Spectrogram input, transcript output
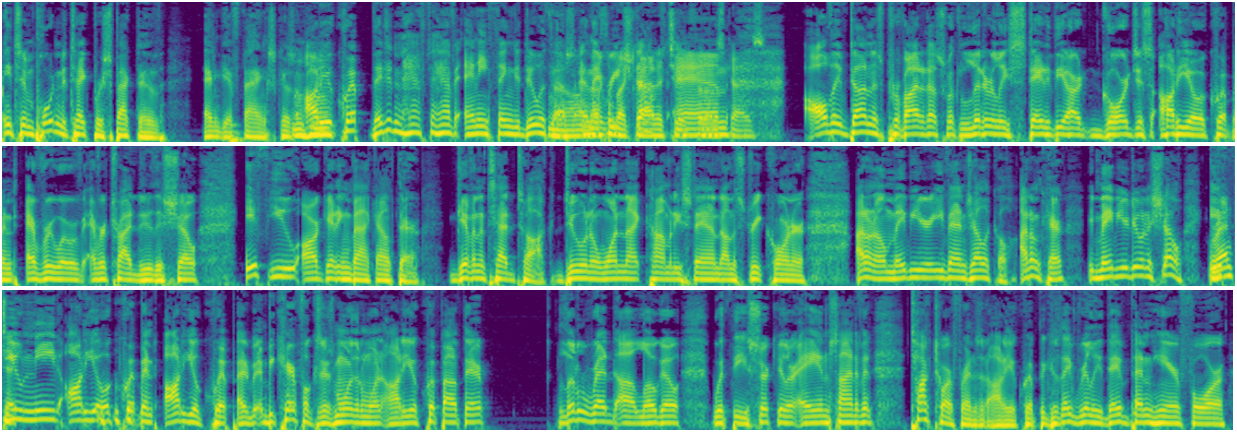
it's important to take perspective and give thanks because mm-hmm. AudioQuip, they didn't have to have anything to do with us, No, and they reached out. for those and guys. All they've done is provided us with literally state of the art, gorgeous audio equipment everywhere we've ever tried to do this show. If you are getting back out there, giving a TED talk, doing a one night comedy stand on the street corner, I don't know, maybe you're evangelical. I don't care. Maybe you're doing a show. Rent if it. you need audio equipment, audio quip, uh, be careful because there's more than one audio quip out there little red uh, logo with the circular A inside of it. Talk to our friends at Audio AudioQuip because they've really they've been here for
